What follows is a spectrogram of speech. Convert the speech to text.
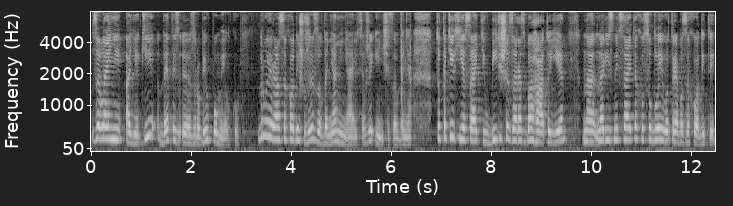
зелені, а які де ти е, зробив помилку. Другий раз заходиш, вже завдання міняються, вже інші завдання. То таких є сайтів більше, зараз багато є на, на різних сайтах. Особливо треба заходити.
